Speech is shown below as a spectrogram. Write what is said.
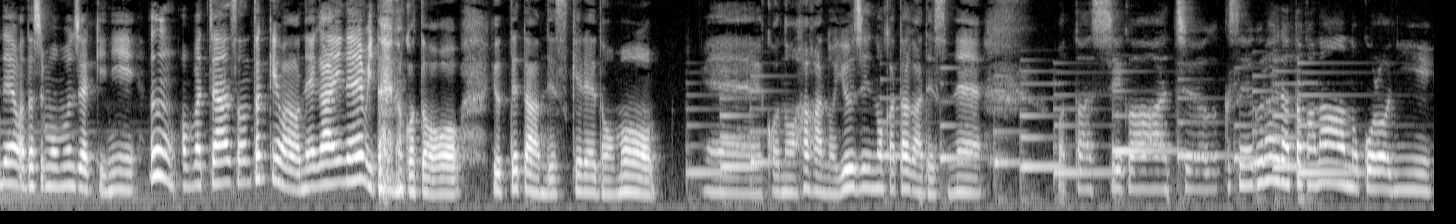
で、私も無邪気に、うん、おばちゃんその時はお願いね、みたいなことを言ってたんですけれども、えー、この母の友人の方がですね、私が中学生ぐらいだったかな、の頃に、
